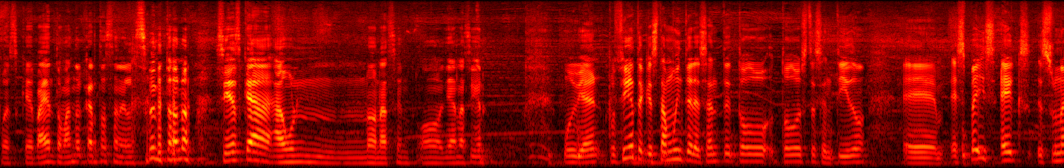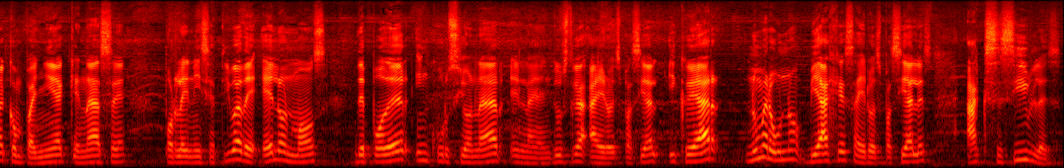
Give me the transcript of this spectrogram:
pues que vayan tomando cartas en el asunto, ¿no? Si es que aún no nacen o ya nacieron. Muy bien, pues fíjate que está muy interesante todo, todo este sentido. Eh, SpaceX es una compañía que nace por la iniciativa de Elon Musk de poder incursionar en la industria aeroespacial y crear, número uno, viajes aeroespaciales accesibles.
